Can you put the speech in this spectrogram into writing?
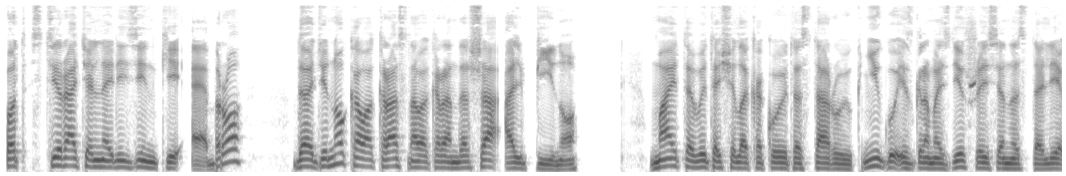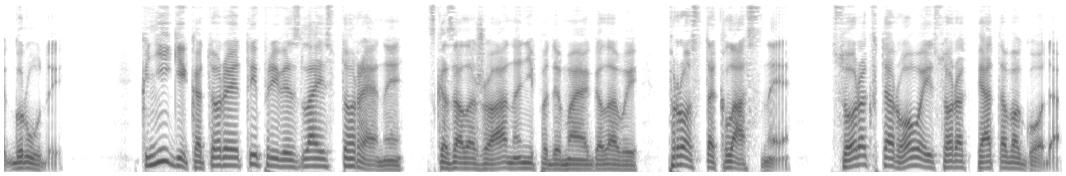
от стирательной резинки Эбро до одинокого красного карандаша Альпино. Майта вытащила какую-то старую книгу из громоздившейся на столе груды. «Книги, которые ты привезла из Торены», — сказала Жоанна, не поднимая головы, — «просто классные, 42-го и 45-го года».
